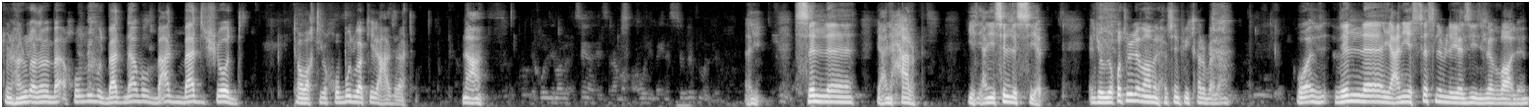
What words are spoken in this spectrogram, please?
چون هنوز آدم خوبی بود بد نبود بعد بد شد. تا وقتی خوب بود وکیل حضرت بود. نعم أي سلة يعني حرب. يعني يسل السيف اجوا يقتلوا الإمام الحسين في كربلاء. وذل يعني يستسلم ليزيد للظالم.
